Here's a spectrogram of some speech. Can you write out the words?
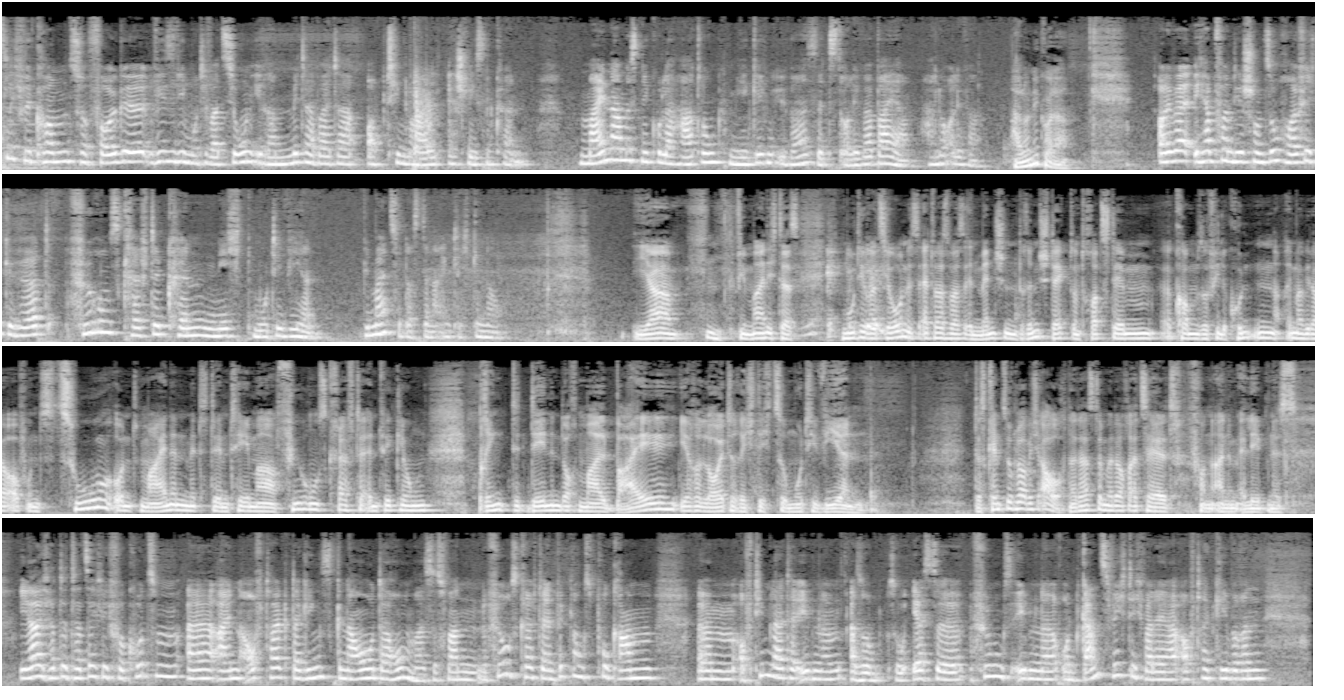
Herzlich willkommen zur Folge, wie Sie die Motivation Ihrer Mitarbeiter optimal erschließen können. Mein Name ist Nicola Hartung, mir gegenüber sitzt Oliver Bayer. Hallo Oliver. Hallo Nicola. Oliver, ich habe von dir schon so häufig gehört, Führungskräfte können nicht motivieren. Wie meinst du das denn eigentlich genau? Ja, wie meine ich das? Motivation ist etwas, was in Menschen drinsteckt und trotzdem kommen so viele Kunden immer wieder auf uns zu und meinen mit dem Thema Führungskräfteentwicklung, bringt denen doch mal bei, ihre Leute richtig zu motivieren. Das kennst du, glaube ich, auch. Ne? Da hast du mir doch erzählt von einem Erlebnis. Ja, ich hatte tatsächlich vor kurzem äh, einen Auftrag, da ging es genau darum. Also es war ein Führungskräfteentwicklungsprogramm ähm, auf Teamleiterebene, also so erste Führungsebene. Und ganz wichtig war der Auftraggeberin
